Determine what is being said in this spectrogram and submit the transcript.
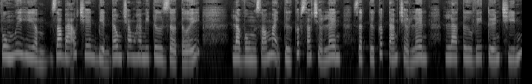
Vùng nguy hiểm do bão trên Biển Đông trong 24 giờ tới là vùng gió mạnh từ cấp 6 trở lên, giật từ cấp 8 trở lên là từ vĩ tuyến 9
